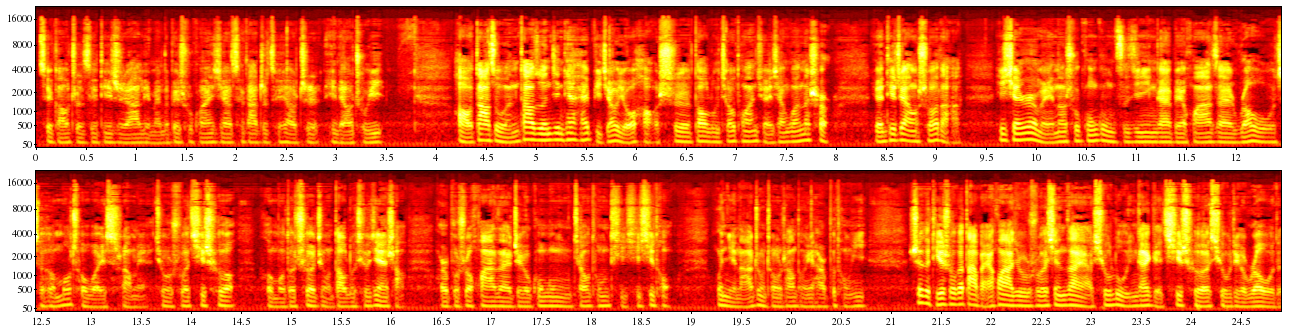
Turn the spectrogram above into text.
最高值、最低值啊，里面的倍数关系啊，最大值、最小值一定要注意。好，大作文，大作文今天还比较友好，是道路交通安全相关的事儿。原题这样说的啊，一些认为呢，说公共资金应该被花在 roads 和 motorways 上面，就是说汽车和摩托车这种道路修建上，而不是花在这个公共交通体系系统。问你哪种程度上同意还是不同意？这个题说个大白话，就是说现在啊修路应该给汽车修这个 road，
